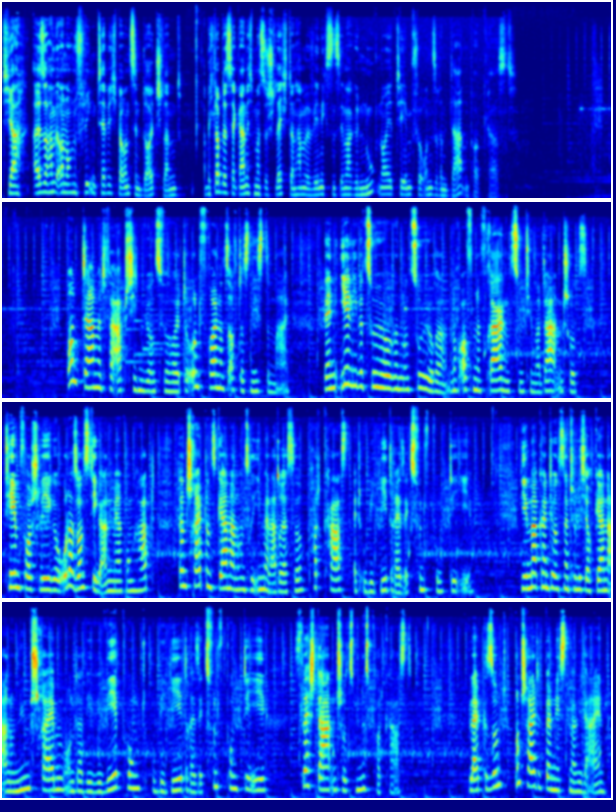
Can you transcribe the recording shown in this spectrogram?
Tja, also haben wir auch noch einen Flickenteppich bei uns in Deutschland. Aber ich glaube, das ist ja gar nicht mal so schlecht. Dann haben wir wenigstens immer genug neue Themen für unseren Datenpodcast. Und damit verabschieden wir uns für heute und freuen uns auf das nächste Mal. Wenn ihr, liebe Zuhörerinnen und Zuhörer, noch offene Fragen zum Thema Datenschutz, Themenvorschläge oder sonstige Anmerkungen habt, dann schreibt uns gerne an unsere E-Mail-Adresse podcast.ubg365.de. Wie immer könnt ihr uns natürlich auch gerne anonym schreiben unter www.ubg365.de slash Datenschutz-Podcast. Bleibt gesund und schaltet beim nächsten Mal wieder ein.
